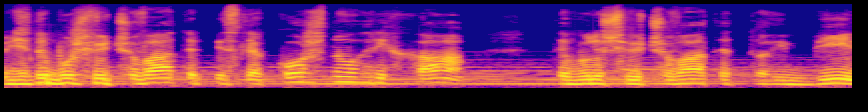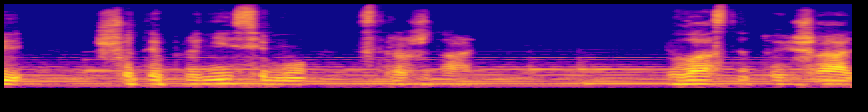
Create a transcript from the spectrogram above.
Тоді ти будеш відчувати після кожного гріха, ти будеш відчувати той біль, що ти приніс йому страждання. І, власне, той жаль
